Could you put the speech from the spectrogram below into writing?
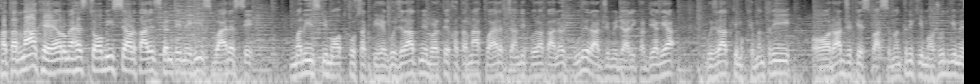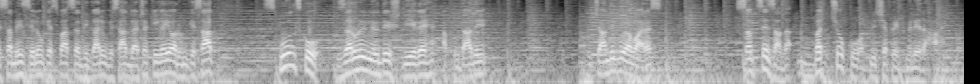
खतरनाक है और महज 24 से 48 घंटे में ही इस वायरस से मरीज़ की मौत हो सकती है। गुजरात में बढ़ते खतरनाक वायरस चांदीपुरा का अलर्ट पूरे राज्य में जारी कर दिया गया। गुजरात के मुख्यमंत्री और राज्य के स्वास्थ्य मंत्री की मौजूदगी में सभी जिलों के स्वास्थ्य अधिकारियों के साथ बैठक की गई और उनके साथ स्कूल्स को ज़रूरी निर्देश दिए गए हैं। आपको बता दें चांदीपुरा वायरस सबसे ज़्यादा बच्चों को अपनी चपेट में ले रहा है।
